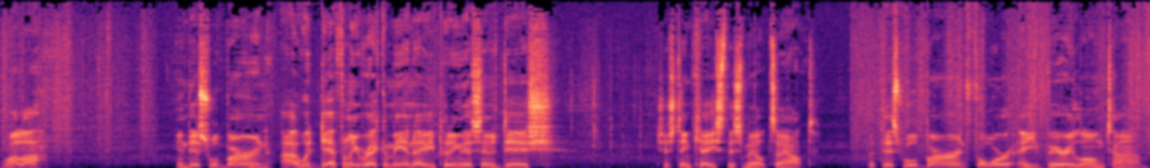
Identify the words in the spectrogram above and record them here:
Voila. And this will burn. I would definitely recommend maybe putting this in a dish just in case this melts out. But this will burn for a very long time.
